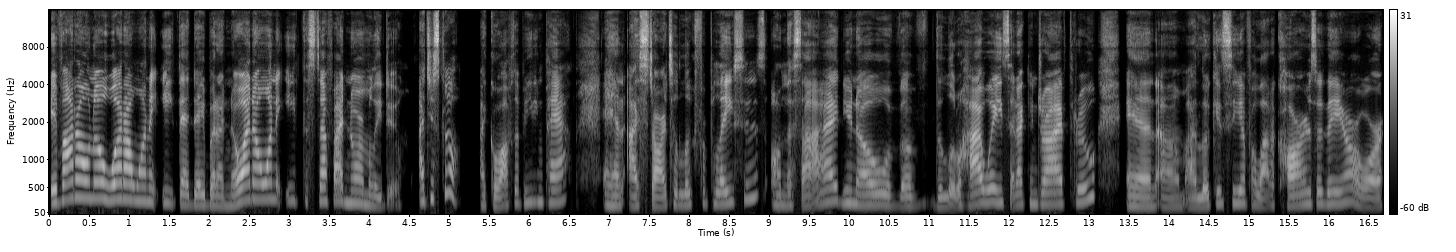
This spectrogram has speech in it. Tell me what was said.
If I don't know what I want to eat that day, but I know I don't want to eat the stuff I normally do, I just go. I go off the beating path and I start to look for places on the side, you know, of, of the little highways that I can drive through. And um, I look and see if a lot of cars are there or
